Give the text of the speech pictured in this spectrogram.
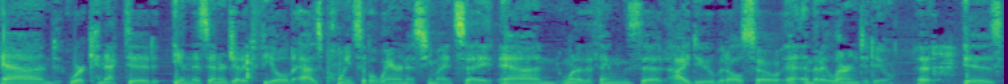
And we're connected in this energetic field as points of awareness, you might say. And one of the things that I do, but also, and that I learned to do, uh, is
